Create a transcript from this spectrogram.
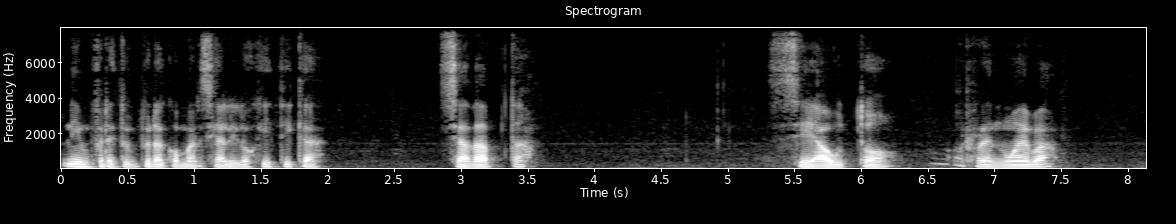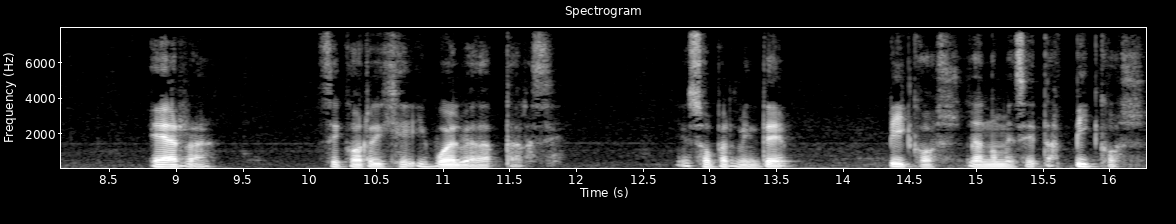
La infraestructura comercial y logística se adapta, se auto renueva, erra, se corrige y vuelve a adaptarse. Eso permite picos, ya no mesetas, picos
